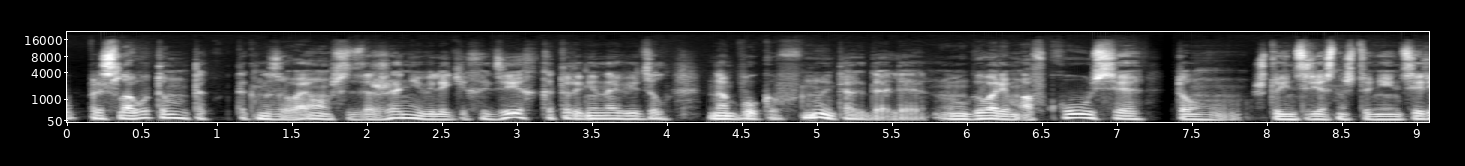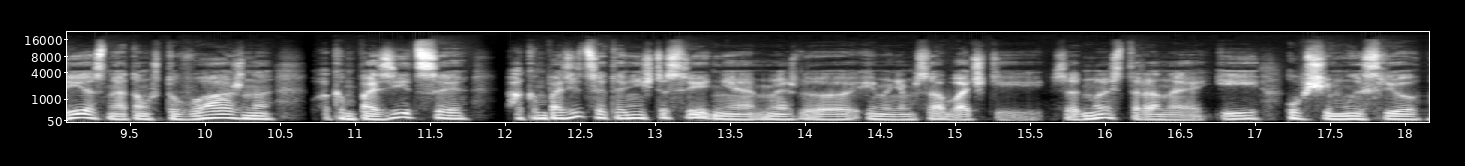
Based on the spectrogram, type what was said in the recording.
о пресловутом так, так называемом содержании, великих идеях, которые ненавидел Набоков, ну и так далее. Мы говорим о вкусе, о том, что интересно, что неинтересно, о том, что важно, о композиции. А композиция — это нечто среднее между именем собачки с одной стороны и общей мыслью,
